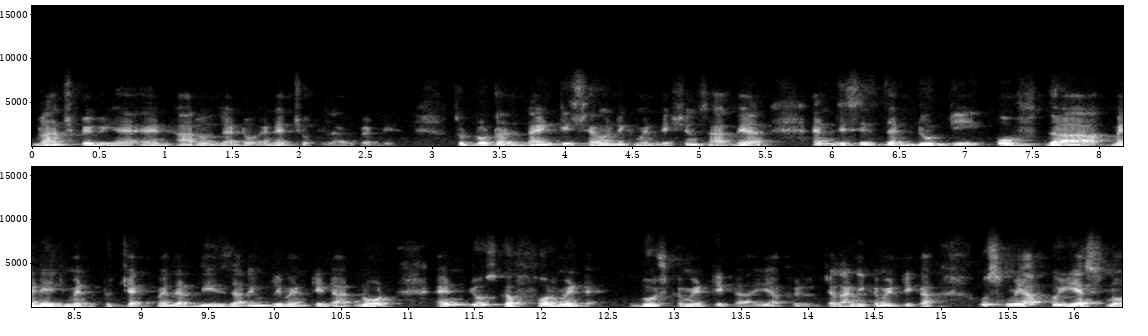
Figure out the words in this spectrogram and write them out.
ब्रांच पे भी है and R O Z O and H O के लेवल पे भी है so total 97 recommendations are there and this is the duty of the management to check whether these are implemented or not and जो उसका फॉर्मेट है गोश कमेटी का या फिर जलानी कमेटी का, उसमें आपको येस नो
